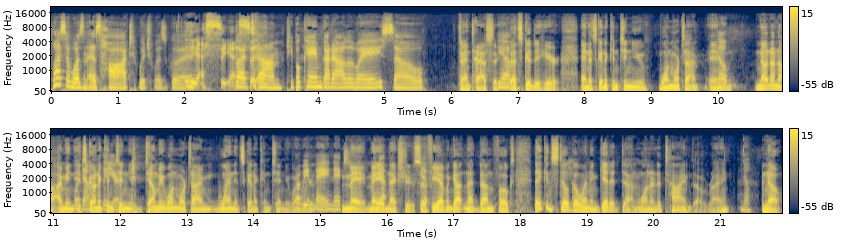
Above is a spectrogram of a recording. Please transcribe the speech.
Plus, it wasn't as hot, which was good. Yes, yes. But um, people came, got it out of the way, so Fantastic. Yep. That's good to hear. And it's going to continue one more time. In, Nope. No, no, no. I mean, We're it's going to for year. continue. Tell me one more time when it's going to continue. When Probably gonna- May next May, year. May Yep. of next year. So if you haven't gotten that done, folks, they can still go in and get it done one at a time, though, right? No. No,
